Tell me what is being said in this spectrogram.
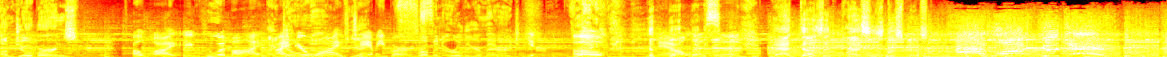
I'm Joe Burns. oh, I who am I? I am your know. wife, Yeah, Tammy Burns. From an earlier marriage. yeah. Right. Oh, now listen. That does it. Class is dismissed. I want to dance.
